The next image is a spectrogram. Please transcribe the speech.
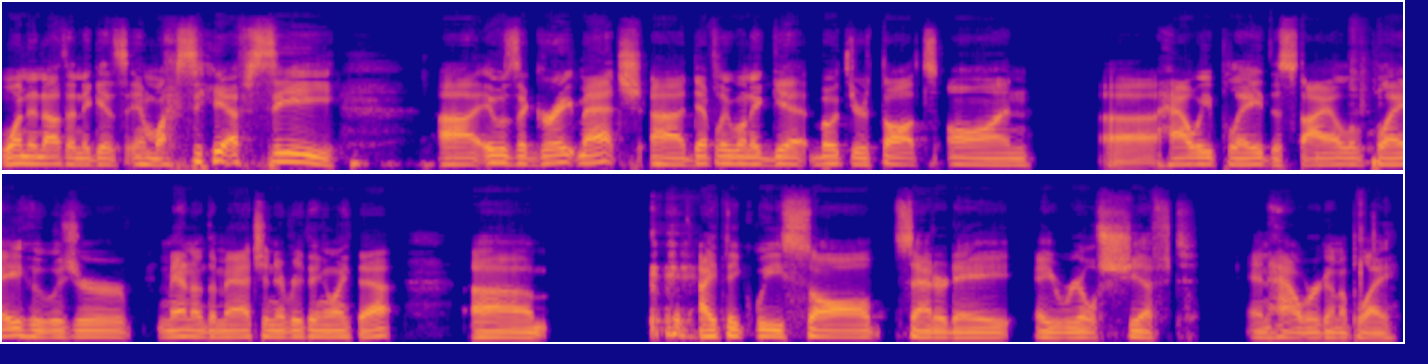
one to nothing against NYCFC. Uh, it was a great match. Uh, definitely want to get both your thoughts on uh, how we played, the style of play, who was your man of the match, and everything like that. Um, I think we saw Saturday a real shift in how we're going to play.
